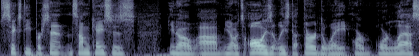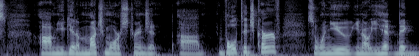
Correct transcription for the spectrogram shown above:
60% in some cases, you know, um, you know, it's always at least a third the weight or, or less. Um, you get a much more stringent uh, voltage curve. So when you, you know, you hit big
